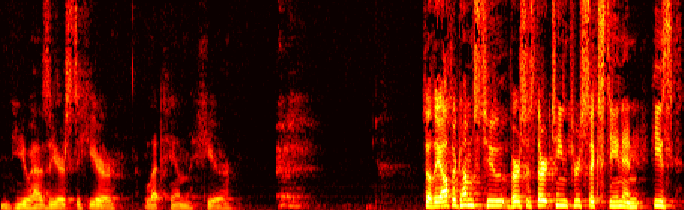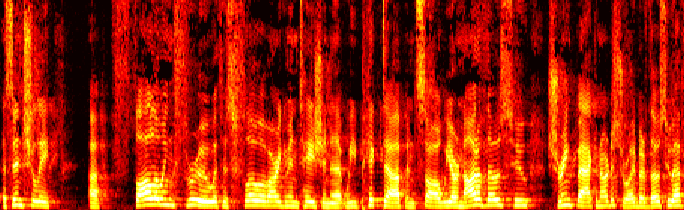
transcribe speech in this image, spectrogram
And he who has ears to hear, let him hear. So the author comes to verses 13 through 16, and he's essentially uh, following through with his flow of argumentation that we picked up and saw, we are not of those who shrink back and are destroyed, but of those who have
